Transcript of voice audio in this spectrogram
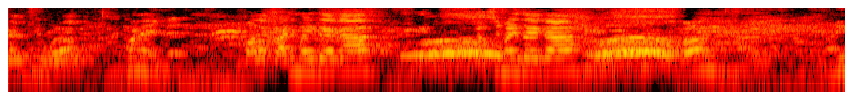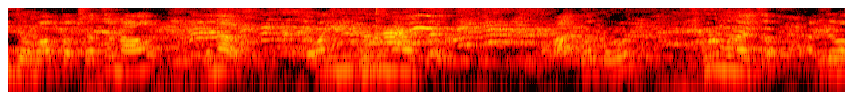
यांची ओळख म्हणे. तुम्हाला प्राणी माहिती आहे का? पक्षी माहीत आहे का? मग मी जेव्हा पक्षाचं नाव घेणार तेव्हा तुम्ही भुर म्हणायचं. हात वर करून भुर म्हणायचं. आणि जेव्हा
